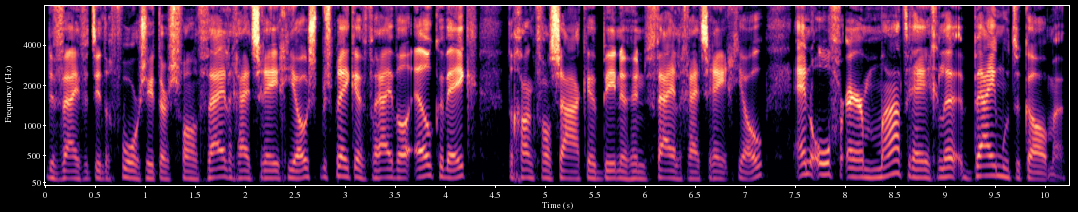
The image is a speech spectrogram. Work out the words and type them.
De 25 voorzitters van veiligheidsregio's bespreken vrijwel elke week de gang van zaken binnen hun veiligheidsregio en of er maatregelen bij moeten komen.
